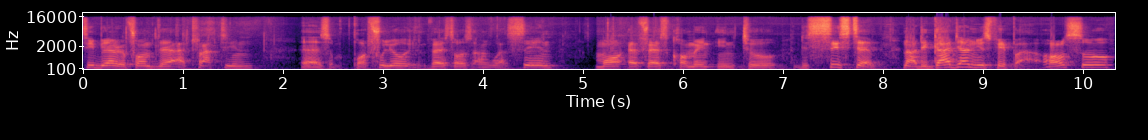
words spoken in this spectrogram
CBN reforms there attracting uh, some portfolio investors and we're seeing more FX coming into the system. Now, the Guardian newspaper also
